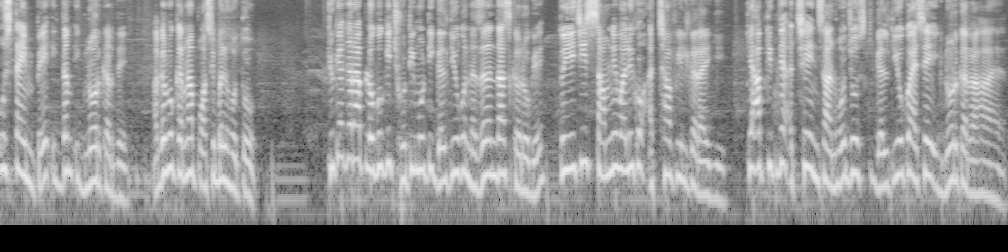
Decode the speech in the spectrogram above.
उस टाइम पे एकदम इग्नोर कर दे, अगर वो करना पॉसिबल हो तो। क्योंकि अगर आप लोगों की छोटी मोटी गलतियों को नजरअंदाज करोगे तो ये चीज़ सामने वाले को अच्छा फील कराएगी कि आप कितने अच्छे इंसान हो जो उसकी गलतियों को ऐसे इग्नोर कर रहा है।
